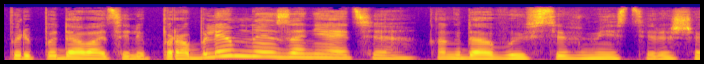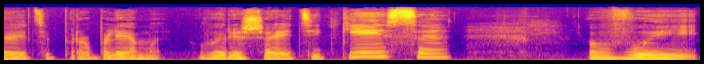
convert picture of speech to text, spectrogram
преподаватели проблемные занятия, когда вы все вместе решаете проблемы, вы решаете кейсы, вы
